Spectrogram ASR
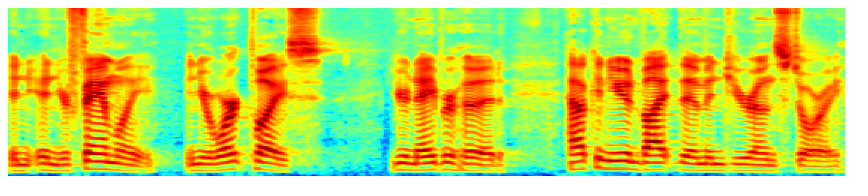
In, in your family, in your workplace, your neighborhood, how can you invite them into your own story?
